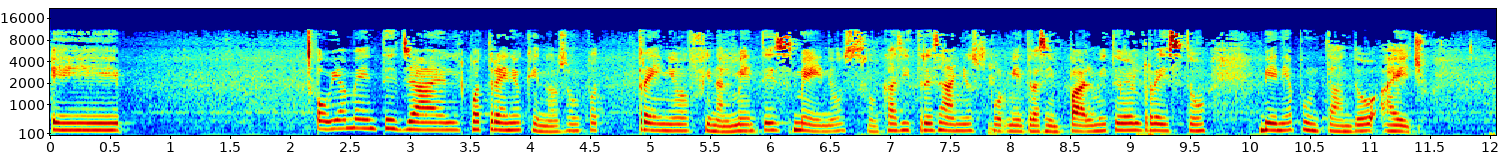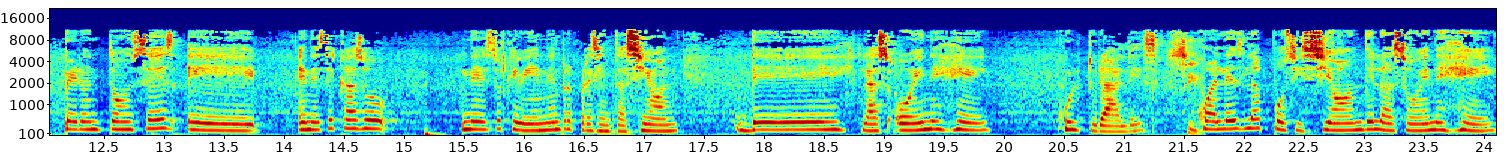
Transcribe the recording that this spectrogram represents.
Eh, obviamente ya el cuatrenio, que no son cuatreños, finalmente es menos, son casi tres años, por mientras en Palma y todo el resto viene apuntando a ello. Pero entonces, eh, en este caso, Néstor, que viene en representación de las ONG culturales, ¿cuál es la posición de las ONG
